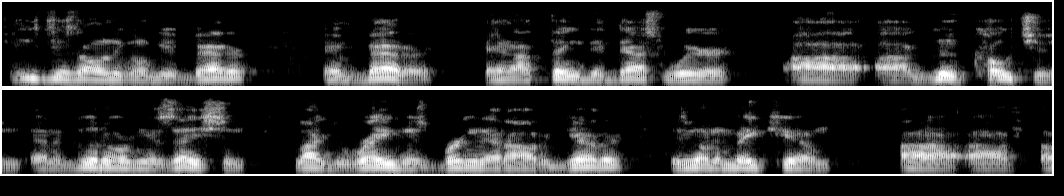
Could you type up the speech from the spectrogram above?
he's just only going to get better and better. And I think that that's where uh, good coaching and a good organization like the Ravens bringing that all together is going to make him uh, a,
